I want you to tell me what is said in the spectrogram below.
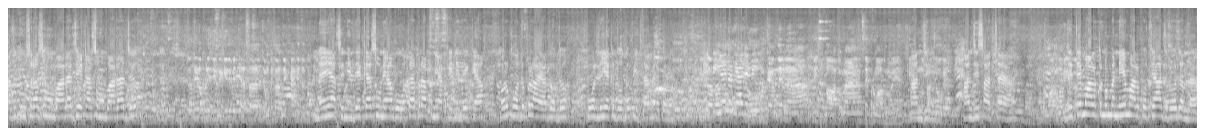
ਅੱਜ ਦੂਸਰਾ ਸੋਮਵਾਰ ਹੈ ਜੇਠਾ ਸੋਮਵਾਰ ਹੈ ਅੱਜ। ਕਦੇ ਆਪਣੀ ਜ਼ਿੰਦਗੀ ਦੇ ਵਿੱਚ ਐਸਾ ਚਮਤਕਾਰ ਦੇਖਿਆ ਕਿ ਨਹੀਂ ਅਸੀਂ ਨਹੀਂ ਦੇਖਿਆ ਸੁਣਿਆ ਬਹੁਤ ਹੈ ਪਰ ਆਪਣੀ ਅੱਖੀ ਨਹੀਂ ਦੇਖਿਆ। ਔਰ ਖੁਦ ਪਿਲਾਇਆ ਦੁੱਧ ਪੋਲੀ ਇੱਕ ਦੁੱਧ ਪੀਤਾ ਮੇਰੇ ਕੋਲੋਂ। ਲੋਕ ਕਹਿੰਦੇ ਨੇ ਵੀ ਆਤਮਾ ਹੈ ਤੇ ਪ੍ਰਮਾਤਮਾ ਵੀ ਹੈ। ਕੀ ਤੁਹਾਨੂੰ ਹਾਂਜੀ। ਸੱਚ ਹੋ ਗਿਆ? ਹਾਂਜੀ ਸੱਚ ਹੈ। ਪ੍ਰਮਾਤਮਾ ਵੀ ਜਿੱਥੇ ਮਾਲਕ ਨੂੰ ਮੰਨੀਏ ਮਾਲਕ ਉੱਥੇ ਹਾਜ਼ਰ ਹੋ ਜਾਂਦਾ ਹੈ।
